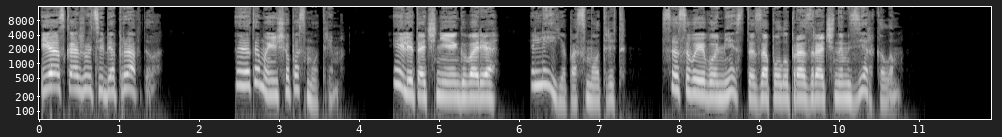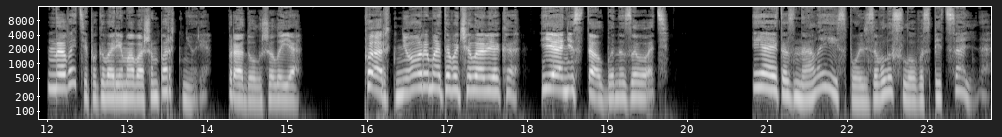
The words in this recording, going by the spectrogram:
«Я скажу тебе правду. Это мы еще посмотрим. Или, точнее говоря, Лия посмотрит. Со своего места за полупрозрачным зеркалом. «Давайте поговорим о вашем партнере», — продолжила я. «Партнером этого человека я не стал бы называть». Я это знала и использовала слово специально.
